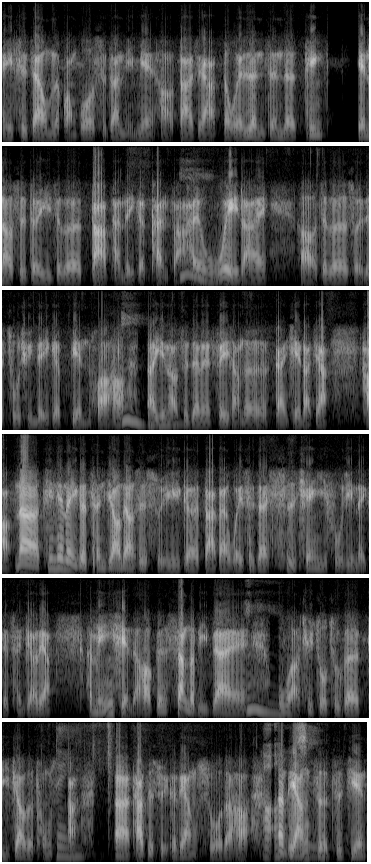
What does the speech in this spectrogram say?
每一次在我们的广播时段里面哈，大家都会认真的听严老师对于这个大盘的一个看法，还有未来。好，这个所谓的族群的一个变化哈，那严老师这边非常的感谢大家。好，那今天的一个成交量是属于一个大概维持在四千亿附近的一个成交量，很明显的哈，跟上个礼拜五啊去做出个比较的同时啊，啊，它是属于一个量缩的哈。那两者之间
